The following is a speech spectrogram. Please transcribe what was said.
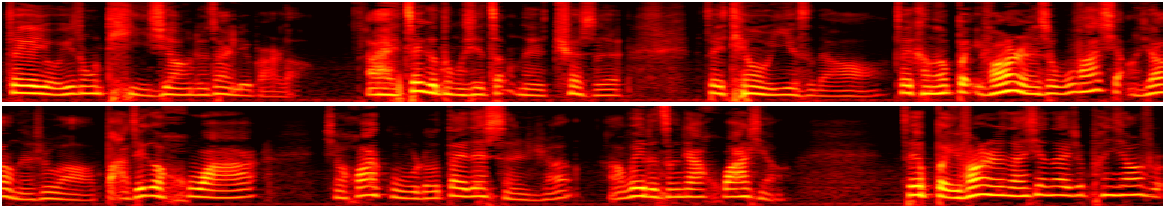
这个有一种体香就在里边了。哎，这个东西整的确实，这挺有意思的啊。这可能北方人是无法想象的，是吧？把这个花小花骨都带在身上啊，为了增加花香。这个北方人，咱现在就喷香水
